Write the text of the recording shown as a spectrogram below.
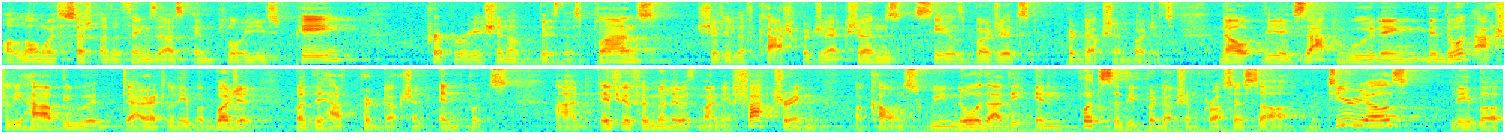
along with such other things as employees pay, preparation of business plans, schedule of cash projections, sales budgets, production budgets. Now, the exact wording, they don't actually have the word direct labor budget, but they have production inputs. And if you're familiar with manufacturing accounts, we know that the inputs to the production process are materials, labor,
